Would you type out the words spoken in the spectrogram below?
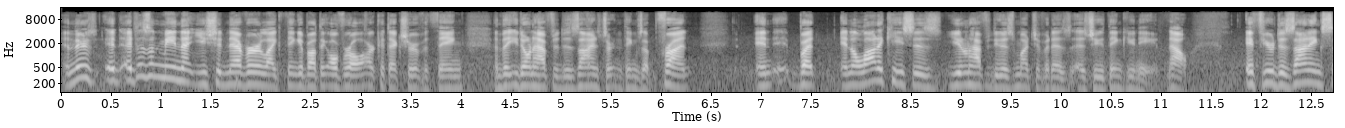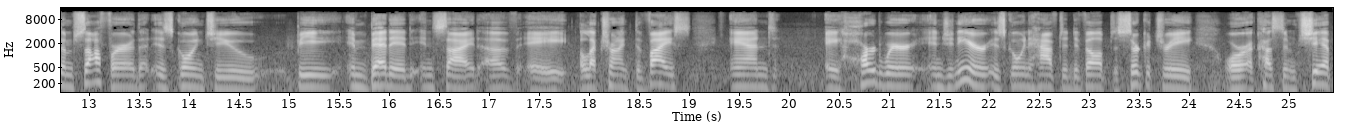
And there's it, it, doesn't mean that you should never like think about the overall architecture of a thing and that you don't have to design certain things up front. And but in a lot of cases you don't have to do as much of it as, as you think you need. Now if you're designing some software that is going to be embedded inside of a electronic device and a hardware engineer is going to have to develop the circuitry or a custom chip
